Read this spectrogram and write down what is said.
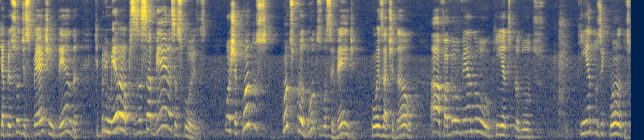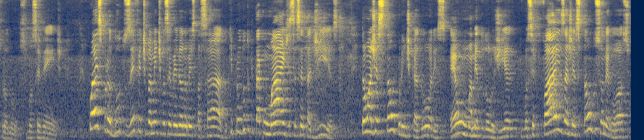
que a pessoa desperte e entenda que primeiro ela precisa saber essas coisas. Poxa, quantos, quantos produtos você vende com exatidão? Ah, Fábio, eu vendo 500 produtos. 500 e quantos produtos você vende? Quais produtos efetivamente você vendeu no mês passado? Que produto que está com mais de 60 dias? Então, a gestão por indicadores é uma metodologia que você faz a gestão do seu negócio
